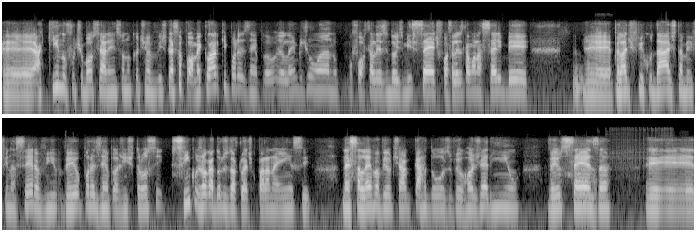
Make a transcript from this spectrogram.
é, aqui no futebol cearense eu nunca tinha visto dessa forma. É claro que, por exemplo, eu, eu lembro de um ano, o Fortaleza em 2007, o Fortaleza estava na Série B, é, pela dificuldade também financeira, veio, por exemplo, a gente trouxe cinco jogadores do Atlético Paranaense, nessa leva veio o Thiago Cardoso, veio o Rogerinho, veio o César, é,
